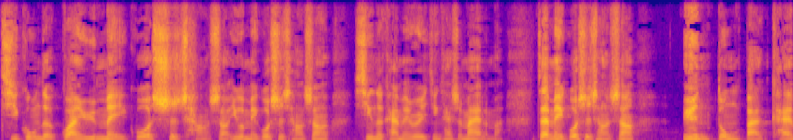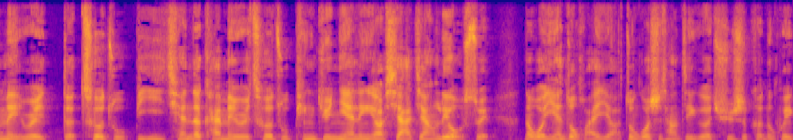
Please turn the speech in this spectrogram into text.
提供的关于美国市场上，因为美国市场上新的凯美瑞已经开始卖了嘛，在美国市场上，运动版凯美瑞的车主比以前的凯美瑞车主平均年龄要下降六岁。那我严重怀疑啊，中国市场这个趋势可能会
